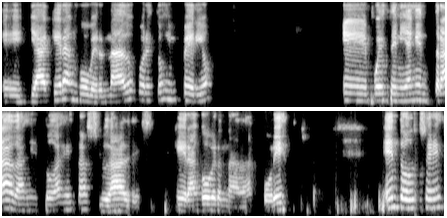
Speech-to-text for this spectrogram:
eh, ya que eran gobernados por estos imperios, pues tenían entradas en todas estas ciudades que eran gobernadas por estos. Entonces,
